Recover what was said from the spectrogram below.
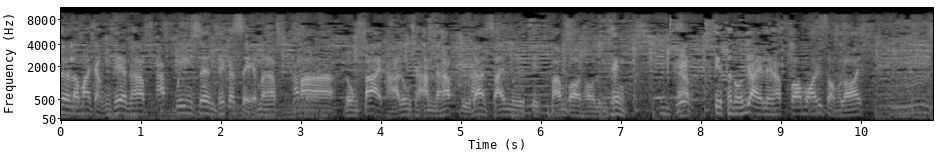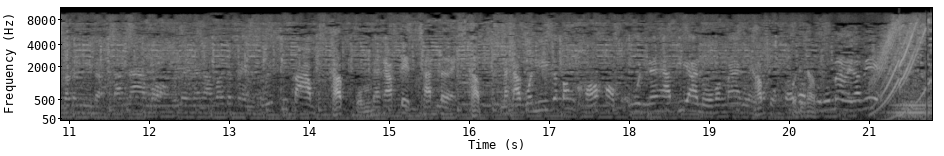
ถ้าเรามาจากกรุงเทพนะครับ ครับวิ่งเส้นเพชรเกษมนะครับ ครับมาลงใต้ขาลงชะอำนะครับ อยู่ด้านซ้ายมือติดปั๊มปอทลุงเท่งกรุงเทนะคพรับติดถนนใหญ่เลยครับกมที่ อืมก็จะมีแบบด้านหน้าบอกไว้เลยนะครับว่าจะเป็นสวิตที่ฟาร์ม200 ครับผมนะครับเด่นชัดเลยครับ นะครับ วันนี้ก็ต้องขอขอบคุณนะครับพี่อาหนูมากๆเลยครับผมขสอวัสขดีอบครับคุณมากๆเลยครับพี่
